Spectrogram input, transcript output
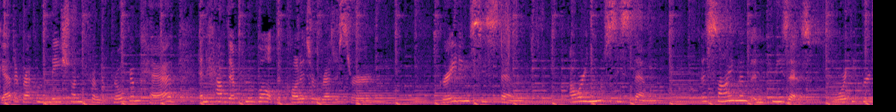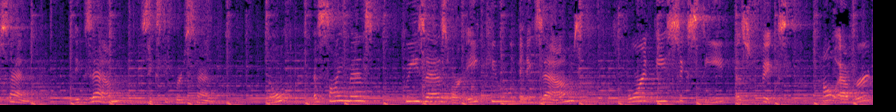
get a recommendation from the program head, and have the approval of the college registrar. Grading system. Our new system. Assignment and quizzes 40%. Exam 60%. Note, assignments, quizzes, or AQ and exams 40-60 as fixed. However,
